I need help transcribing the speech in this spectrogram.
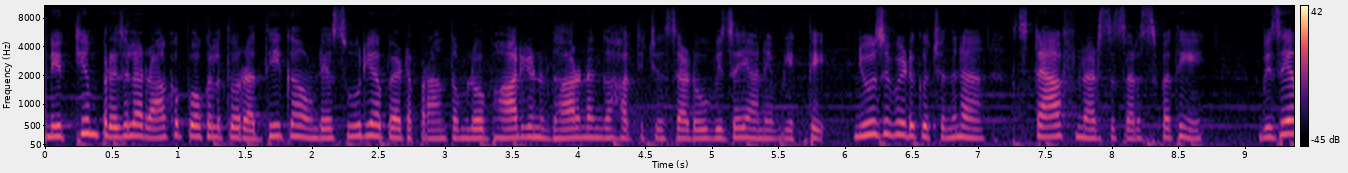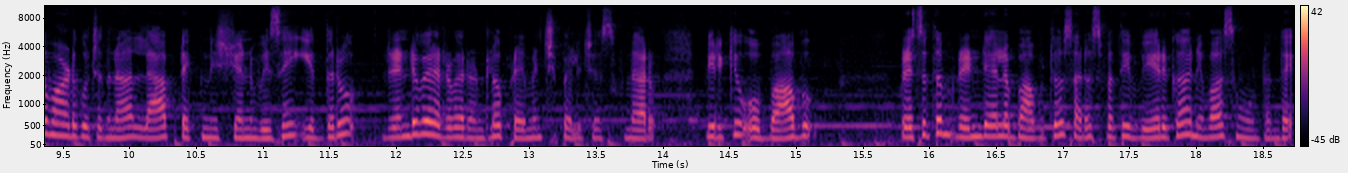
నిత్యం ప్రజల రాకపోకలతో రద్దీగా ఉండే సూర్యాపేట ప్రాంతంలో భార్యను దారుణంగా హత్య చేశాడు విజయ్ అనే వ్యక్తి. న్యూజివీడుకు చెందిన స్టాఫ్ నర్సు సరస్వతి విజయవాడకు చెందిన ల్యాబ్ టెక్నీషియన్ విజయ్ ఇద్దరు రెండు వేల ఇరవై రెండులో ప్రేమించి పెళ్ళి చేసుకున్నారు. వీరికి ఓ బాబు. ప్రస్తుతం రెండేళ్ళ బాబుతో సరస్వతి వేరుగా నివాసం ఉంటుంది.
